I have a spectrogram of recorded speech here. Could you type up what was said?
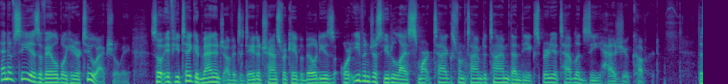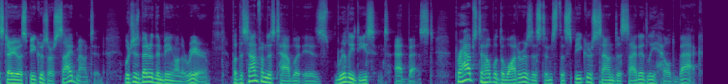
NFC is available here too, actually. So if you take advantage of its data transfer capabilities or even just utilize smart tags from time to time, then the Xperia Tablet Z has you covered. The stereo speakers are side mounted, which is better than being on the rear, but the sound from this tablet is really decent at best. Perhaps to help with the water resistance, the speakers sound decidedly held back.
